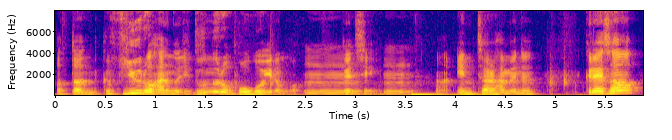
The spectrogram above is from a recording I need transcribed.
어떤 그 뷰로 하는 거지 눈으로 보고 이런 거 음. 그치. 음. 어, 인터 하면은 그래서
